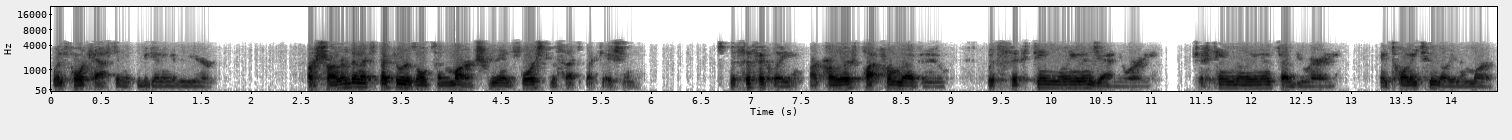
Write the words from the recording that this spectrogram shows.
when forecasting at the beginning of the year. Our stronger than expected results in March reinforced this expectation. Specifically, our Cardlytics platform revenue was 16 million in January, 15 million in February, and 22 million in March.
